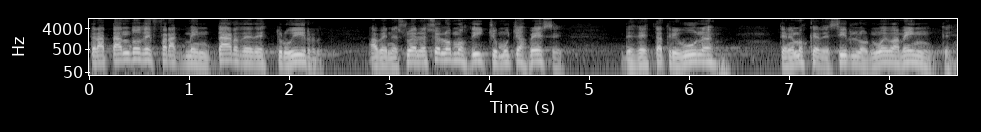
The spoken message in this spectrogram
tratando de fragmentar, de destruir a Venezuela. Eso lo hemos dicho muchas veces desde esta tribuna tenemos que decirlo nuevamente,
